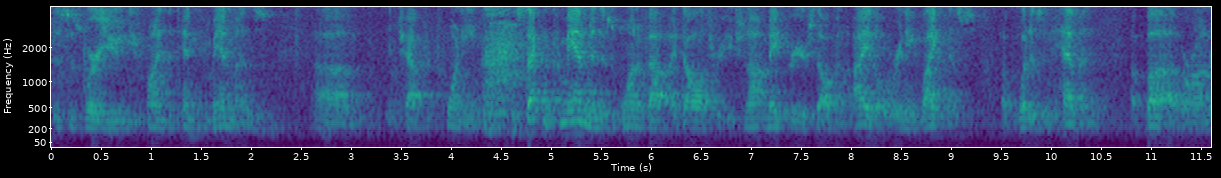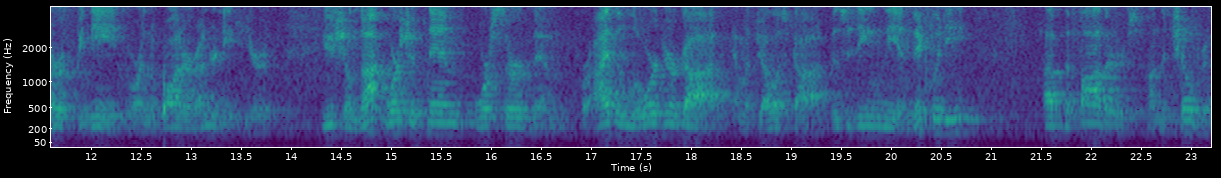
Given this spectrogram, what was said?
this is where you, you find the Ten Commandments. Um, in chapter 20. The second commandment is one about idolatry. You should not make for yourself an idol or any likeness of what is in heaven above, or on earth beneath, or in the water underneath the earth. You shall not worship them or serve them, for I, the Lord your God, am a jealous God, visiting the iniquity of the fathers on the children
